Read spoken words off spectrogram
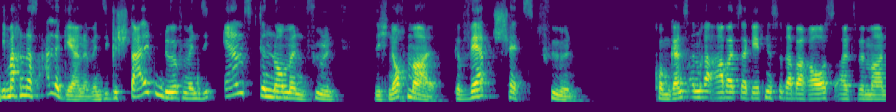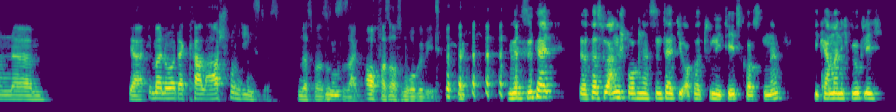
die machen das alle gerne, wenn sie gestalten dürfen, wenn sie ernst genommen fühlen, sich nochmal gewertschätzt fühlen, kommen ganz andere Arbeitsergebnisse dabei raus, als wenn man ähm, ja immer nur der Karl Arsch vom Dienst ist, um das mal sozusagen, ja. auch was aus dem Ruhrgebiet. Und das sind halt, das, was du angesprochen hast, sind halt die Opportunitätskosten. Ne? Die kann man nicht wirklich,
